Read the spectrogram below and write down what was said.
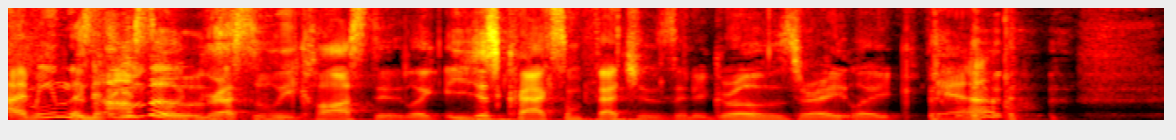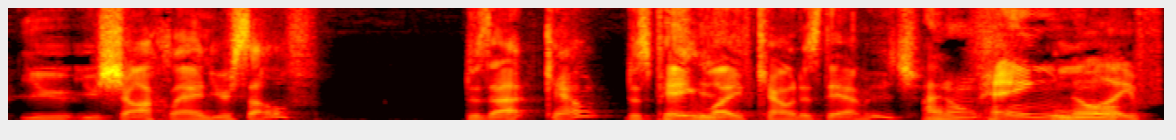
I mean the It's not so aggressively costed. Like you just crack some fetches and it grows, right? Like Yeah. you you shock land yourself. Does that count? Does paying life count as damage? I don't Paying No. life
